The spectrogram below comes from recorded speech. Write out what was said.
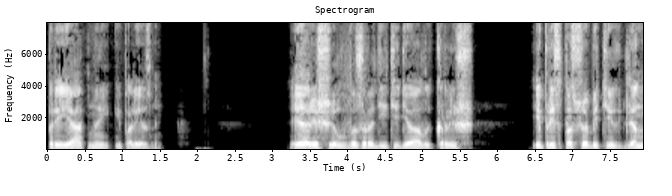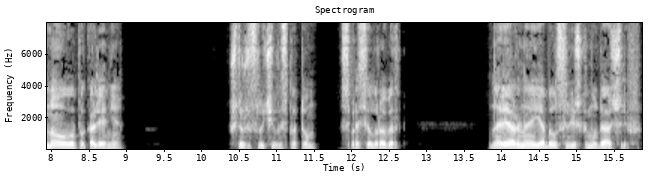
приятной и полезной. Я решил возродить идеалы крыш и приспособить их для нового поколения. — Что же случилось потом? — спросил Роберт. Наверное, я был слишком удачлив.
